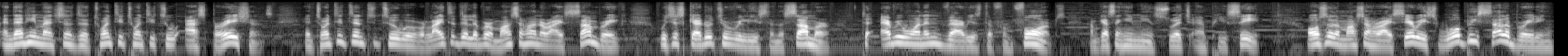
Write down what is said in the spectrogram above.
And then he mentions the 2022 aspirations. In 2022, we would like to deliver Monster Hunter Rise Sunbreak, which is scheduled to release in the summer to everyone in various different forms. I'm guessing he means Switch and PC. Also, the Monster Hunter series will be celebrating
